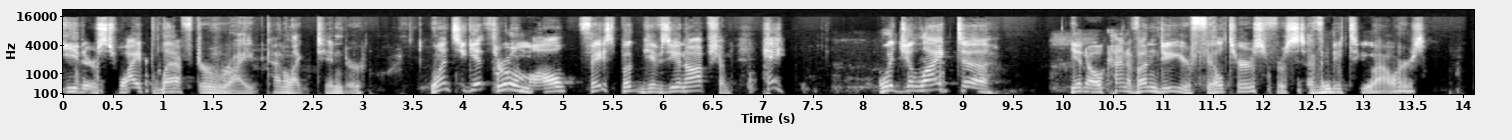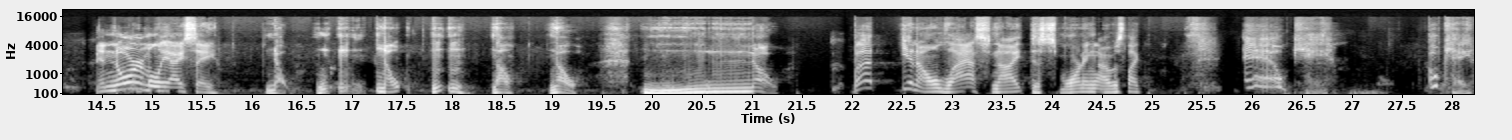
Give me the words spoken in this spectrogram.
either swipe left or right kind of like tinder once you get through them all facebook gives you an option hey would you like to you know, kind of undo your filters for 72 hours. And normally I say, no, mm-mm, no, mm-mm, no, no, no. But, you know, last night, this morning, I was like, eh, okay, okay,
